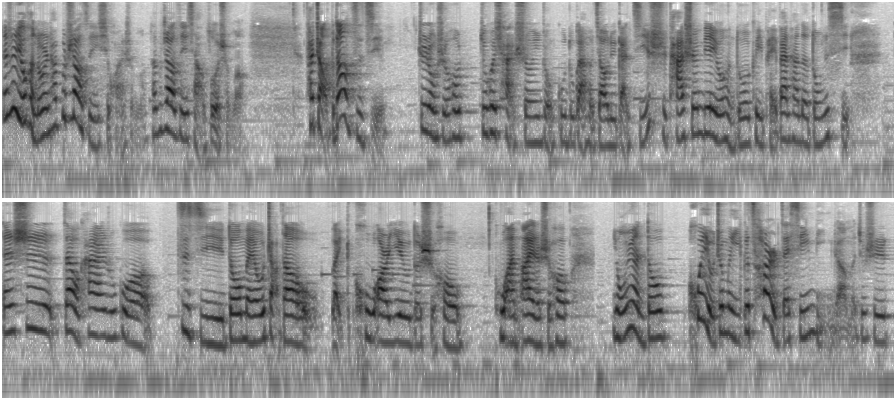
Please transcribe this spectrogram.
但是有很多人，他不知道自己喜欢什么，他不知道自己想要做什么，他找不到自己。这种时候就会产生一种孤独感和焦虑感，即使他身边有很多可以陪伴他的东西，但是在我看来，如果自己都没有找到 like who are you 的时候，who am I 的时候，永远都会有这么一个刺儿在心里，你知道吗？就是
